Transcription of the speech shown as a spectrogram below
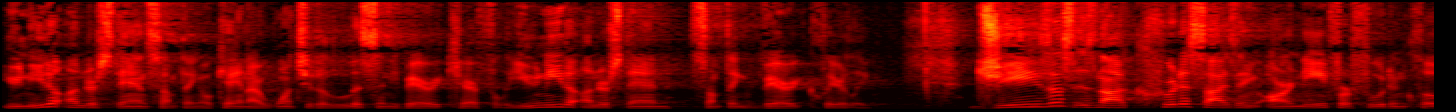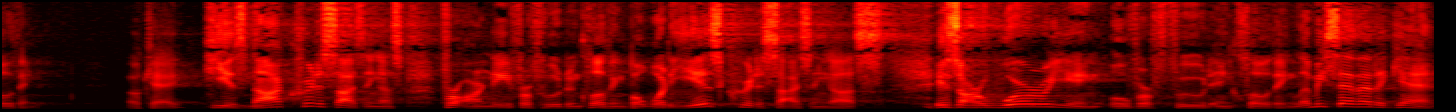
You need to understand something, okay? And I want you to listen very carefully. You need to understand something very clearly. Jesus is not criticizing our need for food and clothing, okay? He is not criticizing us for our need for food and clothing, but what he is criticizing us is our worrying over food and clothing. Let me say that again.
